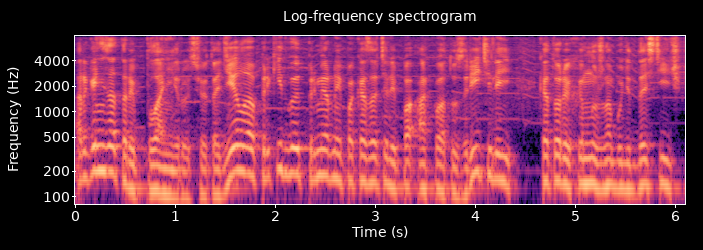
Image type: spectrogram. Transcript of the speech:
Организаторы планируют все это дело, прикидывают примерные показатели по охвату зрителей, которых им нужно будет достичь,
